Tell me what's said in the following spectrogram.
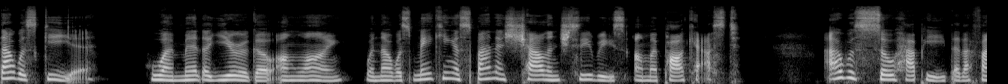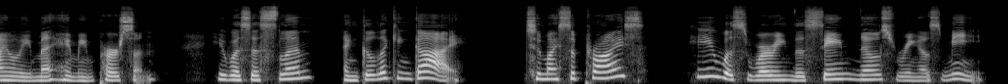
That was Guille, who I met a year ago online when I was making a Spanish challenge series on my podcast. I was so happy that I finally met him in person. He was a slim and good looking guy. To my surprise, he was wearing the same nose ring as me.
